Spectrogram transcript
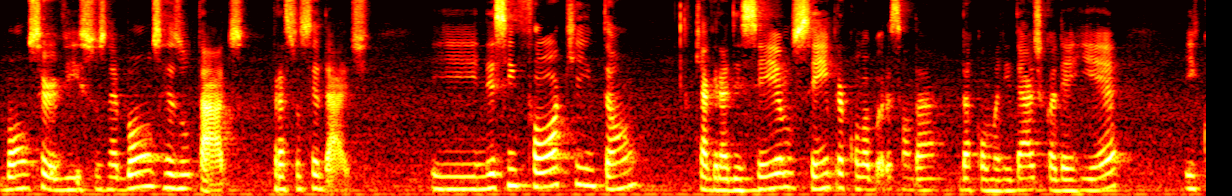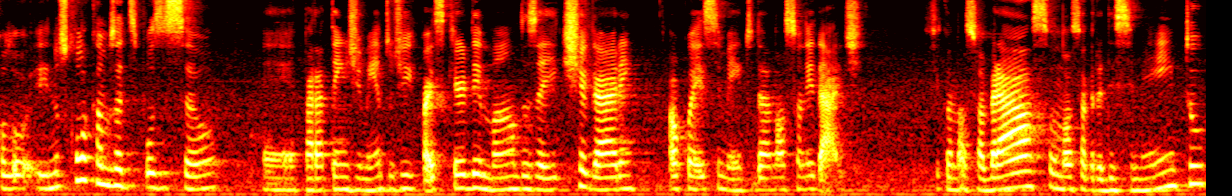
bons serviços, né, bons resultados para a sociedade. E nesse enfoque, então, que agradecemos sempre a colaboração da, da comunidade com a DRE e, e nos colocamos à disposição é, para atendimento de quaisquer demandas aí que chegarem ao conhecimento da nossa unidade. Fica o nosso abraço, o nosso agradecimento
